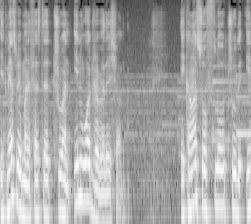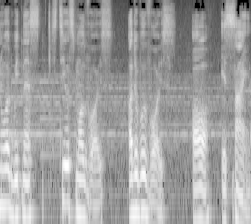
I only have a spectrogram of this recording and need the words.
It may also be manifested through an inward revelation. It can also flow through the inward witness, still small voice, audible voice, or a sign.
